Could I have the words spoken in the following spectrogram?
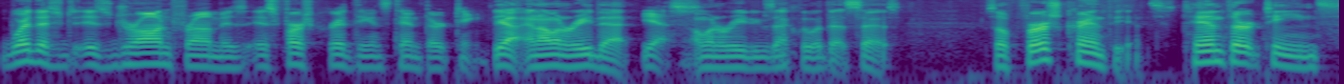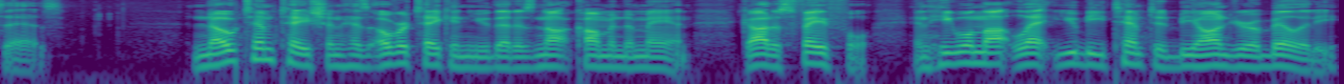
where this is drawn from, is is 1 Corinthians ten thirteen. yeah, and I want to read that. Yes. I want to read exactly what that says. So 1 Corinthians 10:13 says, "No temptation has overtaken you that is not common to man. God is faithful, and he will not let you be tempted beyond your ability,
